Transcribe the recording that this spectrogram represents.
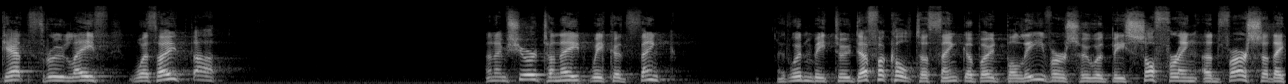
get through life without that. And I'm sure tonight we could think, it wouldn't be too difficult to think about believers who would be suffering adversity.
